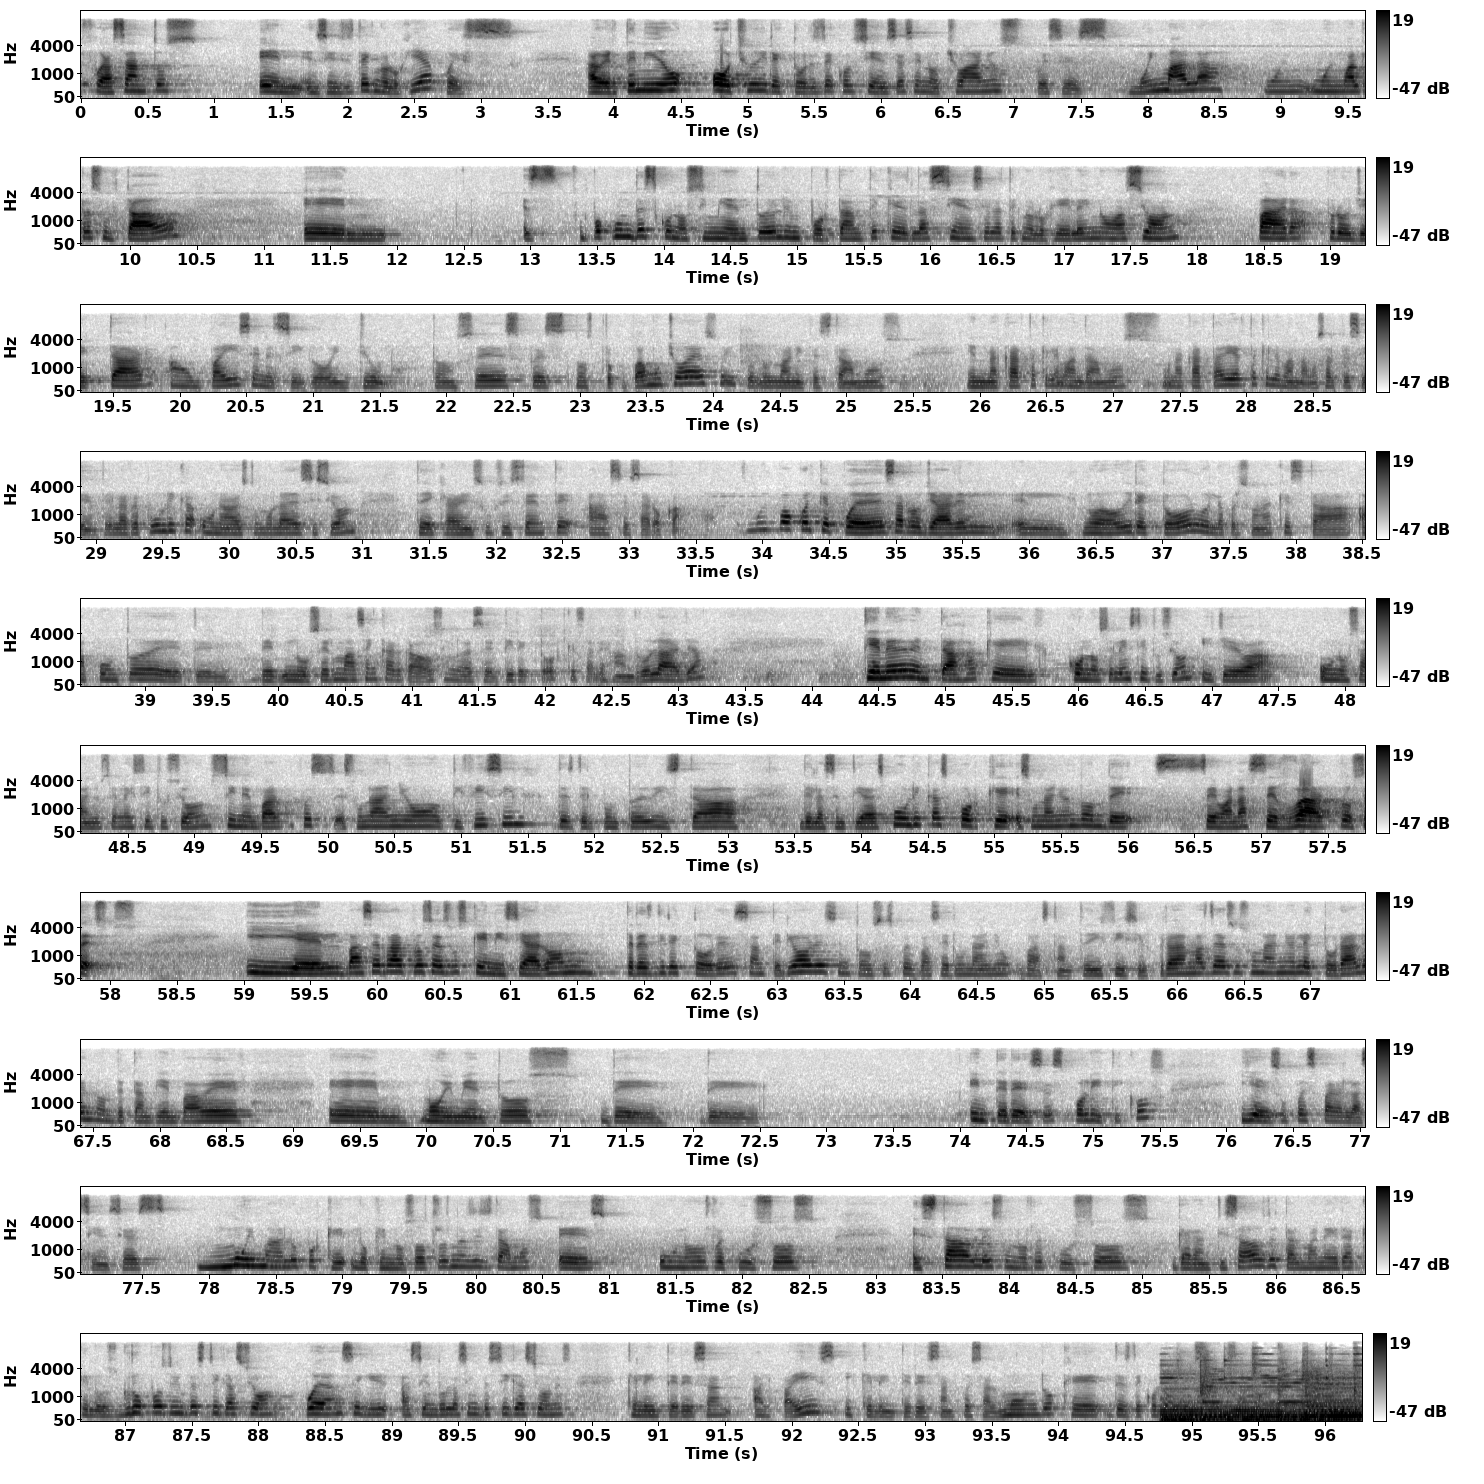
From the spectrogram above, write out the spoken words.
fue a Santos en, en ciencia y tecnología, pues haber tenido ocho directores de conciencias en ocho años, pues es muy mala, muy, muy mal resultado. Eh, es un poco un desconocimiento de lo importante que es la ciencia, la tecnología y la innovación para proyectar a un país en el siglo XXI. Entonces, pues nos preocupa mucho eso y pues lo manifestamos en una carta que le mandamos, una carta abierta que le mandamos al presidente de la República una vez tomó la decisión de declarar insubsistente a César Ocampo. Es muy poco el que puede desarrollar el, nuevo director o la persona que está a punto de, no ser más encargado, sino de ser director, que es Alejandro Laya. Tiene de ventaja que él conoce la institución y lleva unos años en la institución, sin embargo, pues es un año difícil desde el punto de vista de las entidades públicas porque es un año en donde se van a cerrar procesos y él va a cerrar procesos que iniciaron tres directores anteriores, entonces pues va a ser un año bastante difícil. Pero además de eso es un año electoral en donde también va a haber eh, movimientos de, de intereses políticos y eso pues para la ciencia es muy malo porque lo que nosotros necesitamos es unos recursos estables, unos recursos garantizados de tal manera que los grupos de investigación puedan seguir haciendo las investigaciones que le interesan al país y que le interesan pues al mundo que desde Colombia se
